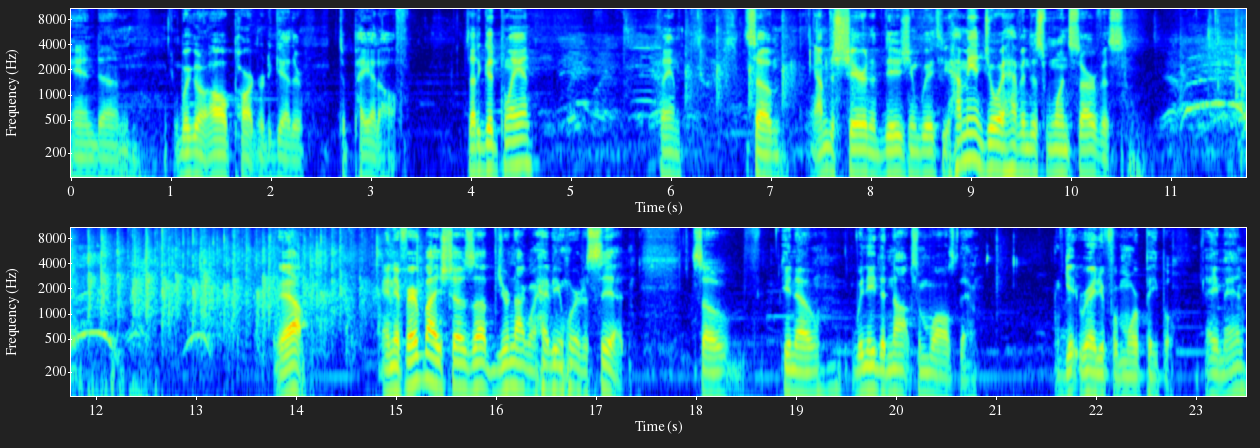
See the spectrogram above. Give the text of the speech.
and um, we're going to all partner together to pay it off. Is that a good plan? Plan. So I'm just sharing a vision with you. How many enjoy having this one service? Yeah. And if everybody shows up, you're not going to have anywhere to sit. So, you know, we need to knock some walls down. Get ready for more people. Amen.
